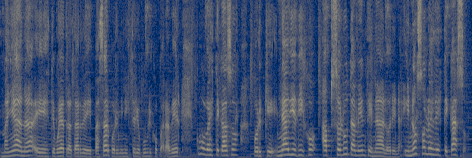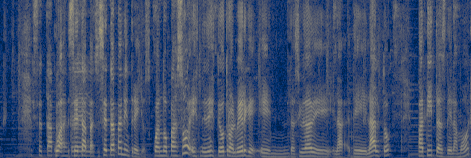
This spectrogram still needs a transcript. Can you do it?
mañana este, voy a tratar de pasar por el Ministerio Público para ver cómo va este caso, porque nadie dijo absolutamente nada, Lorena. Y no solo es de este caso. Se tapan, entre se, tapan, se tapan entre ellos. Cuando pasó en este otro albergue en la ciudad de la, del Alto, Patitas del Amor,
